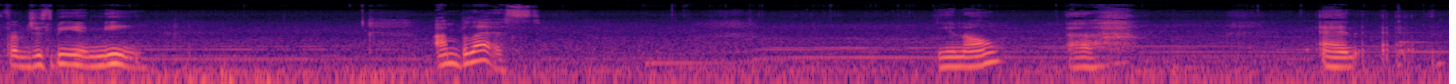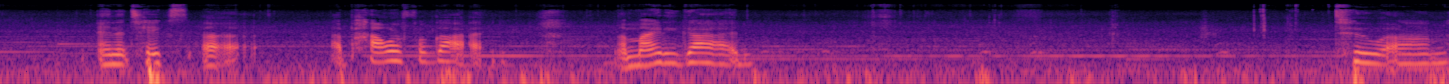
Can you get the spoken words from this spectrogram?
from just being me, I'm blessed. You know? Uh, and and it takes a, a powerful God, a mighty God, to um,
